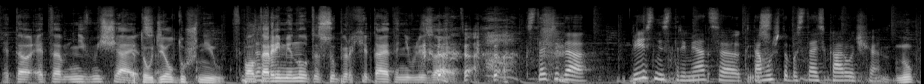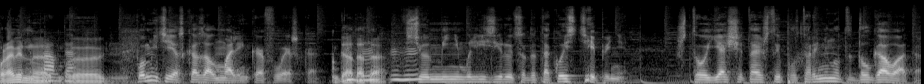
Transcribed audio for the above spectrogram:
Это, это не вмещается. Это удел душнил. В полторы минуты суперхита это не влезает. Кстати, да. Песни стремятся к тому, чтобы стать короче. Ну, правильно. правда. э, Помните, я сказал маленькая флешка? Да-да-да. Все минимализируется до такой степени, что я считаю, что и полторы минуты долговато.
